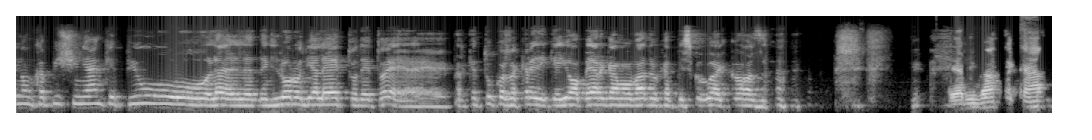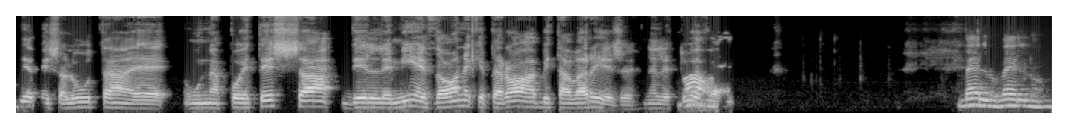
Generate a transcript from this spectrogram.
non capisci neanche più il loro dialetto. Ho detto, eh, perché tu cosa credi che io a Bergamo vado e capisco qualcosa? È arrivata Katia, ti saluta, è una poetessa delle mie zone che però abita a Varese, nelle tue wow. zone. Bello, bello.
